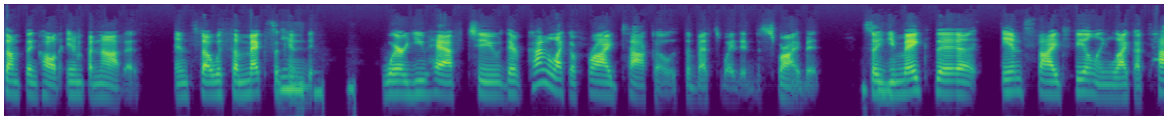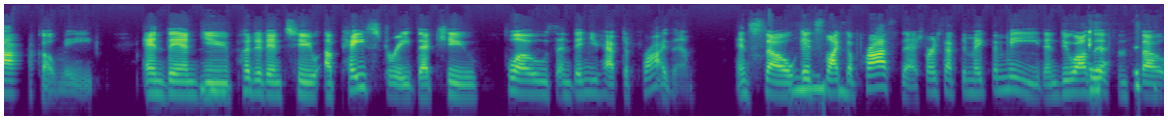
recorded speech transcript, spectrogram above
something called empanadas. And so it's a Mexican mm-hmm. dish where you have to, they're kind of like a fried taco, is the best way to describe it. So mm-hmm. you make the inside feeling like a taco meat, and then mm-hmm. you put it into a pastry that you close, and then you have to fry them. And so mm-hmm. it's like mm. a process. First, I have to make the meat and do all this. And so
